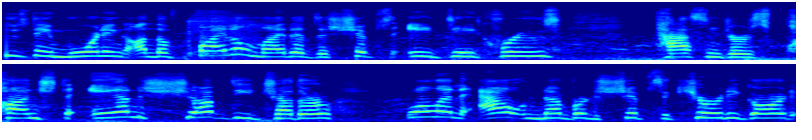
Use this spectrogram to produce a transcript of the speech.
Tuesday morning on the final night of the ship's eight-day cruise. Passengers punched and shoved each other while an outnumbered ship security guard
